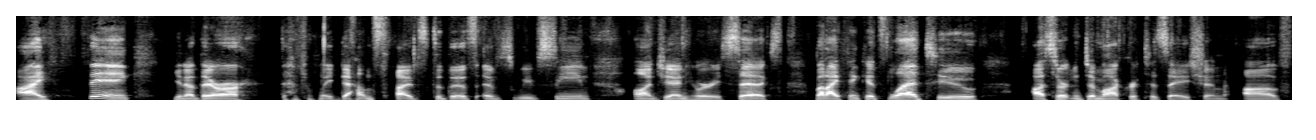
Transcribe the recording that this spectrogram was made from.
I think, you know, there are definitely downsides to this, as we've seen on January 6th, but I think it's led to a certain democratization of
